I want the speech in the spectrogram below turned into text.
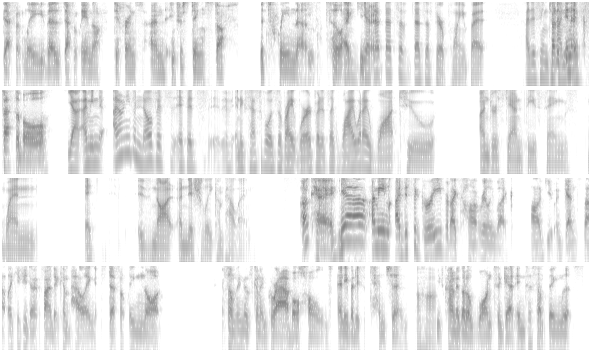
definitely there's definitely enough difference and interesting stuff between them to like you yeah, know, that that's a that's a fair point, but at the same time, but it's if, inaccessible. Yeah, I mean, I don't even know if it's if it's if inaccessible is the right word, but it's like, why would I want to understand these things when it is not initially compelling? Okay, yeah, I mean, I disagree, but I can't really like argue against that. Like, if you don't find it compelling, it's definitely not something that's going to grab or hold anybody's attention. Uh huh. You've kind of got to want to get into something that's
